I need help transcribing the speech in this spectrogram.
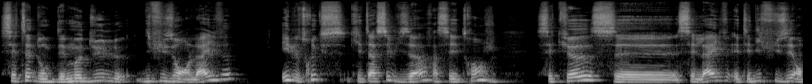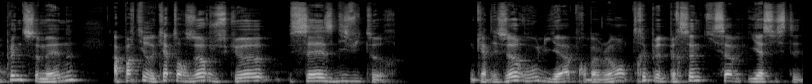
c'était donc des modules diffusés en live. Et le truc qui était assez bizarre, assez étrange, c'est que ces, ces lives étaient diffusés en pleine semaine à partir de 14h jusqu'à 16-18h. Donc à des heures où il y a probablement très peu de personnes qui savent y assister.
